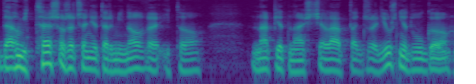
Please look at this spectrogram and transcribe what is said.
dał mi też orzeczenie terminowe i to na 15 lat, także już niedługo,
